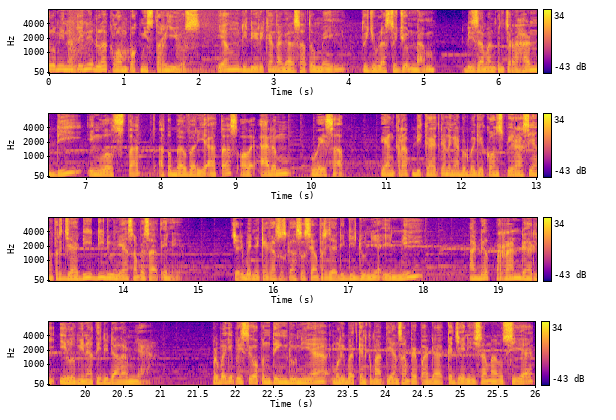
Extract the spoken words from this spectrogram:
Illuminati ini adalah kelompok misterius yang didirikan tanggal 1 Mei 1776 di zaman pencerahan di Ingolstadt atau Bavaria Atas oleh Adam Weishaupt yang kerap dikaitkan dengan berbagai konspirasi yang terjadi di dunia sampai saat ini. Jadi banyaknya kasus-kasus yang terjadi di dunia ini ada peran dari Illuminati di dalamnya. Berbagai peristiwa penting dunia melibatkan kematian sampai pada kejeniusan manusia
